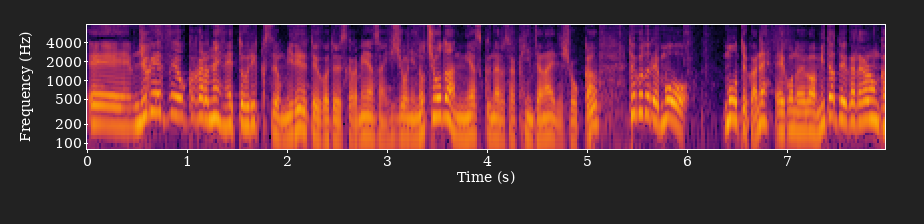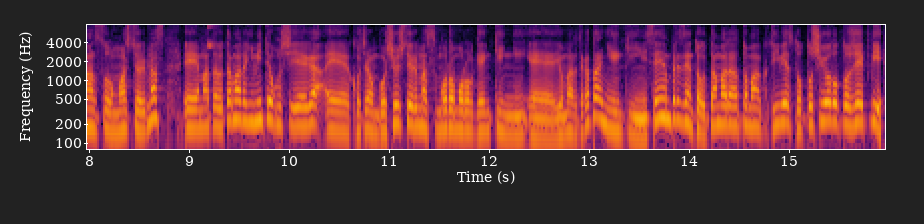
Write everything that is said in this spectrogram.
えー、10月4日からね、ネットフリックスでも見れるということですから、皆さん非常に後ほどは見やすくなる作品じゃないでしょうか。ということで、もう、もうというかね、えーこの映画を見たという方からの感想をお待ちしております。えーまた、歌丸に見てほしい映画、えーこちらも募集しております。もろもろ現金に、えー読まれた方は現金2000円プレゼント、歌丸アートマーク TBS.CO.JP、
